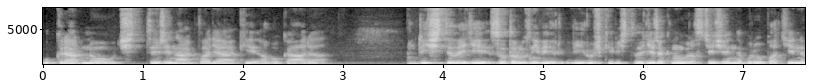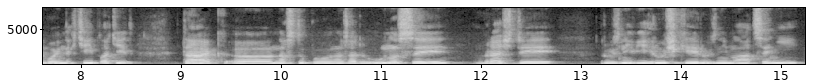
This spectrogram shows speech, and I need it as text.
ukradnou čtyři nákladáky avokáda. Když ty lidi, jsou to různé výhrušky, když ty lidi řeknou prostě, že nebudou platit nebo jim nechtějí platit, tak uh, nastupují na řadu únosy, vraždy, různé výhrušky, různé mlácení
